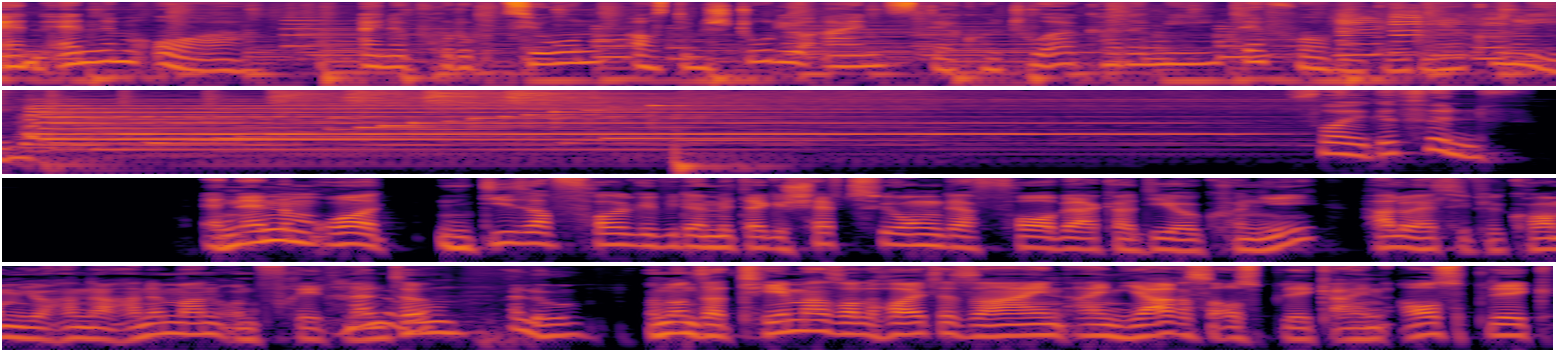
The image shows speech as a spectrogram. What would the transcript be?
NN im Ohr. Eine Produktion aus dem Studio 1 der Kulturakademie der Vorwerker Diakonie. Folge 5 NN im Ohr in dieser Folge wieder mit der Geschäftsführung der Vorwerker Diakonie. Hallo, herzlich willkommen, Johanna Hannemann und Fred Mente. Hallo. Hallo. Und unser Thema soll heute sein ein Jahresausblick, ein Ausblick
